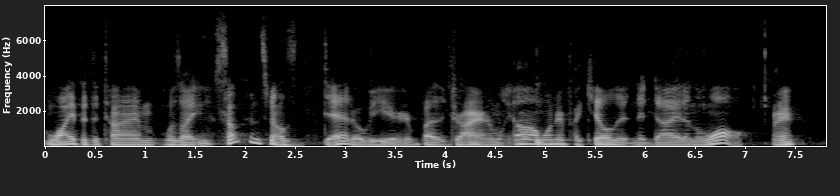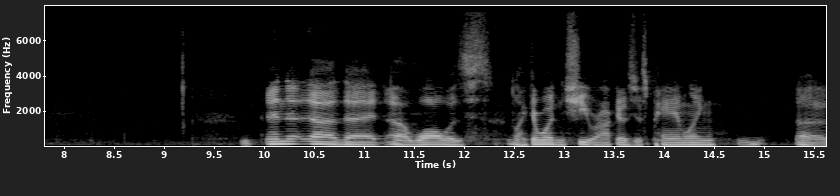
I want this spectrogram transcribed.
wife at the time was like, "Something smells dead over here by the dryer." And I'm like, "Oh, I wonder if I killed it and it died on the wall, right?" And uh, that uh, wall was like there wasn't sheetrock; it was just paneling, uh,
